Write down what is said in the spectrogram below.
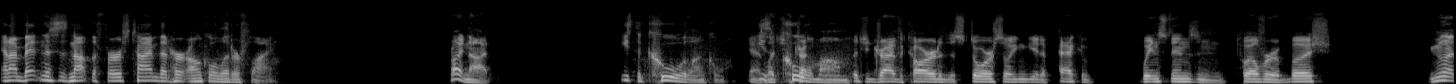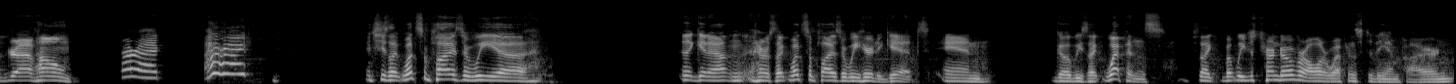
And I'm betting this is not the first time that her uncle let her fly. Probably not. He's the cool uncle. Yeah, He's a cool dri- mom. Let you drive the car to the store so you can get a pack of Winston's and 12 or a bush. You're gonna have to drive home. All right. All right. And she's like, "What supplies are we?" uh They get out, and Hera's like, "What supplies are we here to get?" And Gobi's like, "Weapons." She's like, "But we just turned over all our weapons to the Empire." And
